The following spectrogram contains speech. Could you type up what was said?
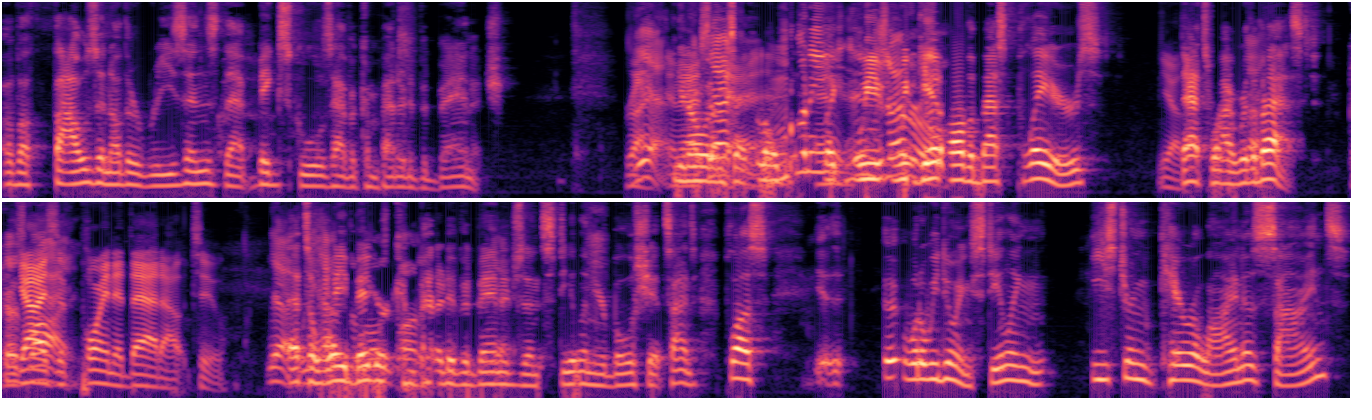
of a thousand other reasons that big schools have a competitive advantage. Right. Yeah, you know what I'm saying? Like, Money like we, we get all the best players. Yeah. That's why we're yeah. the best. guys why? have pointed that out too. Yeah. That's a way bigger competitive advantage yeah. than stealing your bullshit signs. Plus, uh, uh, what are we doing? Stealing Eastern Carolina's signs?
